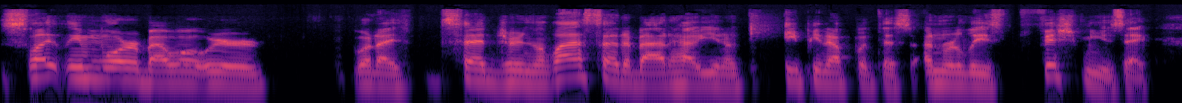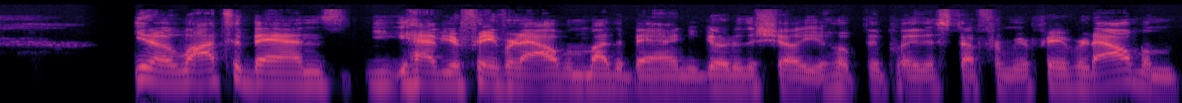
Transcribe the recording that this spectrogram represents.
slightly more about what we were what I said during the last set about how you know keeping up with this unreleased Phish music. You know, lots of bands. You have your favorite album by the band. You go to the show. You hope they play this stuff from your favorite album.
